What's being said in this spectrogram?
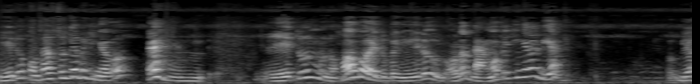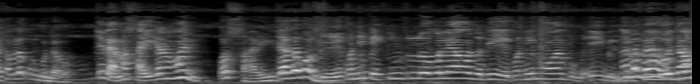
এইটো পঞ্চাছ টকীয়া পেকিং আকৌ এ এইটো নহ'ব এইটো পেকিং এইটো অলপ ডাঙৰ পেকিং এটা দিয়া বিয়া খাবলৈ কোন কোন যাব কেলে আমাৰ চাৰিটা নহয় নি অ চাৰিটা যাব? এইকণি পেকিংটো লৈ গ'লে আৰু যদি এইকণি মই এই লৈ যাওঁ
